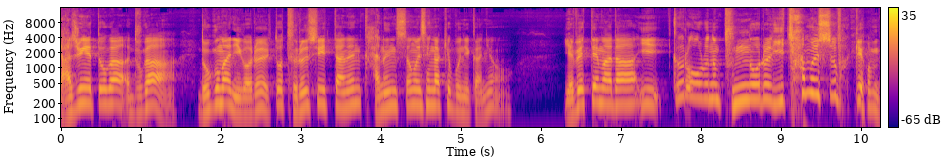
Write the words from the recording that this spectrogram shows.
나중에 또가 누가 녹음한 이거를 또 들을 수 있다는 가능성을 생각해 보니까요. 예배 때마다 이 끓어오르는 분노를 이 참을 수밖에 없는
